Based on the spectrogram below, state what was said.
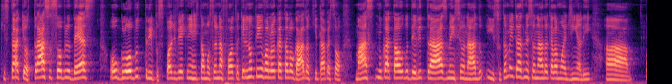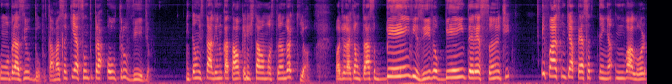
que está aqui, ó, traço sobre o 10 ou globo triplo. Você pode ver que a gente está mostrando na foto aqui, ele não tem o valor catalogado aqui, tá, pessoal? Mas no catálogo dele traz mencionado isso. Também traz mencionado aquela moedinha ali, ah, com o Brasil duplo, tá? Mas isso aqui é assunto para outro vídeo. Então está ali no catálogo que a gente estava mostrando aqui, ó. Pode olhar que é um traço bem visível, bem interessante e faz com que a peça tenha um valor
